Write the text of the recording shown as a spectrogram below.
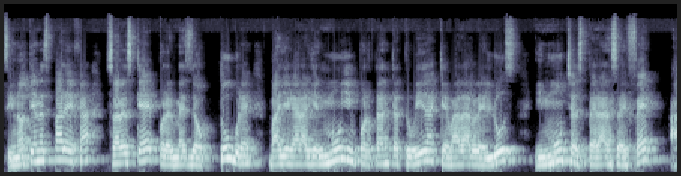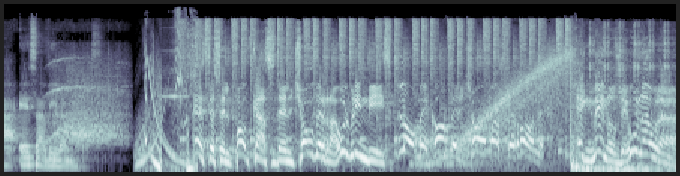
Si no tienes pareja, ¿sabes qué? Por el mes de octubre va a llegar alguien muy importante a tu vida que va a darle luz y mucha esperanza y fe a esa vida. Este es el podcast del show de Raúl Brindis. Lo mejor del show Masterrón. En menos de una hora.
